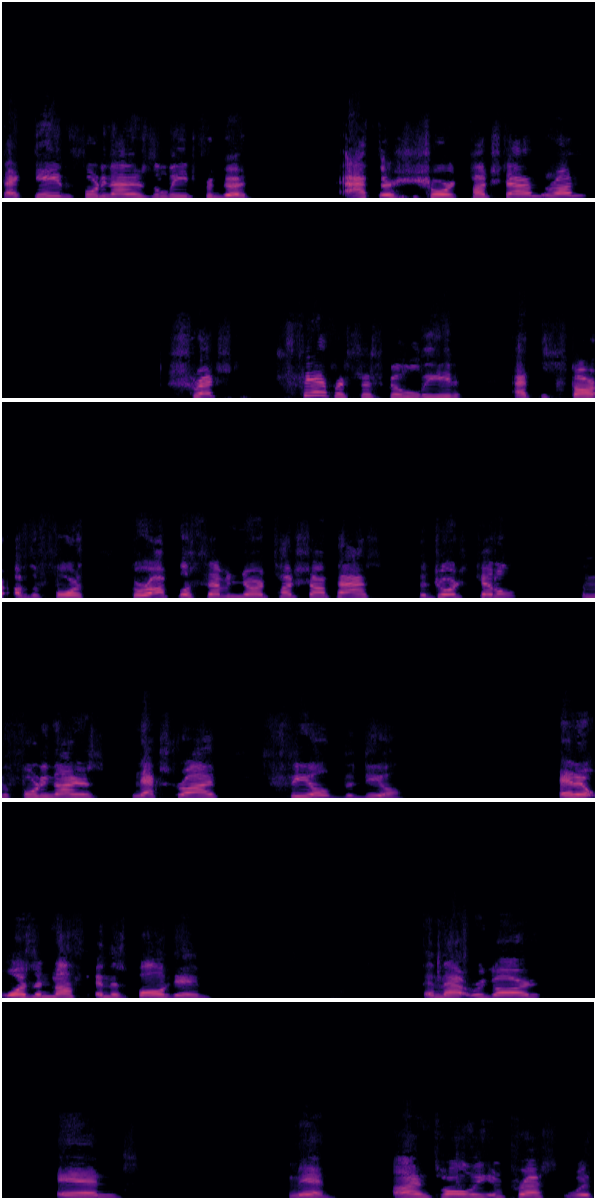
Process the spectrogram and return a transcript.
that gave the 49ers the lead for good. After a short touchdown run, stretched San Francisco lead at the start of the fourth. Garoppolo seven yard touchdown pass to George Kittle, and the 49ers' next drive sealed the deal. And it was enough in this ball game in that regard. And man, I'm totally impressed with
